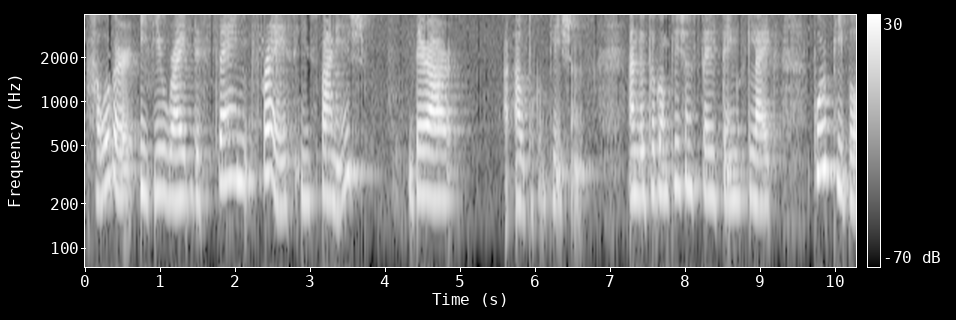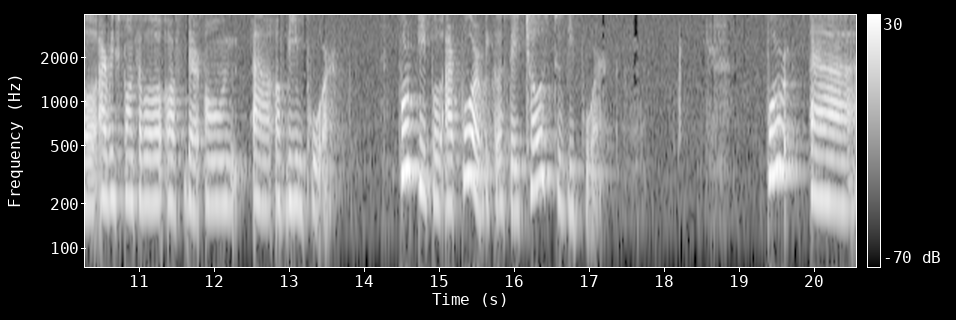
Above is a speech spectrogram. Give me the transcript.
however, if you write the same phrase in Spanish, there are autocompletions. And autocompletions say things like, poor people are responsible of their own, uh, of being poor. Poor people are poor because they chose to be poor. Poor uh,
